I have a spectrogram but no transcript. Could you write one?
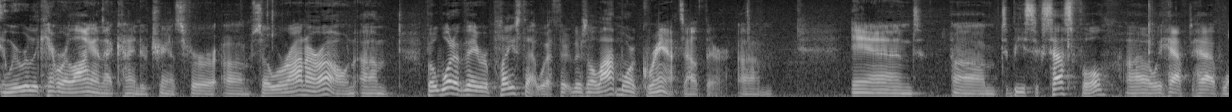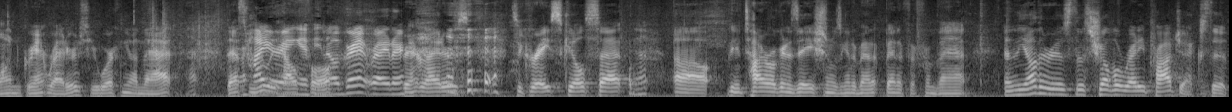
and we really can't rely on that kind of transfer. Um, so we're on our own. Um, but what have they replaced that with? There, there's a lot more grants out there. Um, and um, to be successful, uh, we have to have one grant writers. You're working on that. That's We're really hiring helpful. if you know grant writer. Grant writers. it's a great skill set. Yep. Uh, the entire organization was going to benefit from that. And the other is the shovel-ready projects that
